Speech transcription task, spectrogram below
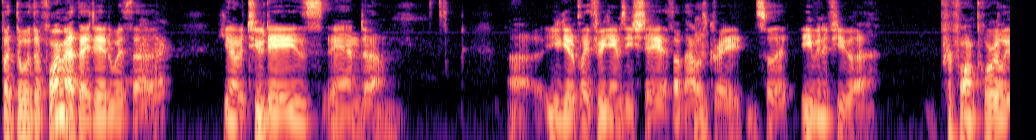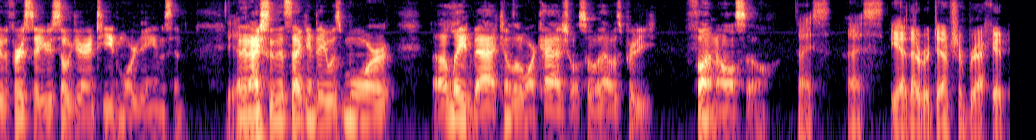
but the the format they did with uh, you know two days and um, uh, you get to play three games each day. I thought that mm-hmm. was great. So that even if you uh, perform poorly the first day, you're still guaranteed more games. And yeah. and then actually the second day was more uh, laid back and a little more casual. So that was pretty fun also. Nice, nice. Yeah, that redemption bracket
